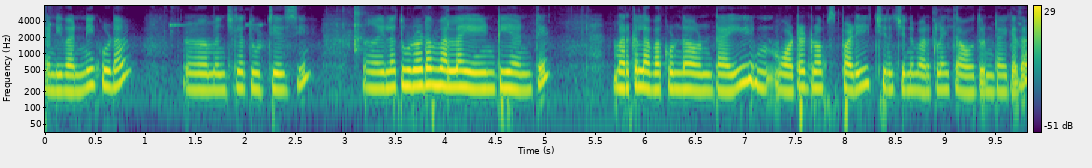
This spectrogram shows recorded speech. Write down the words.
అండ్ ఇవన్నీ కూడా మంచిగా తుడిచేసి ఇలా తుడవడం వల్ల ఏంటి అంటే మరకలు అవ్వకుండా ఉంటాయి. వాటర్ డ్రాప్స్ పడి చిన్న చిన్న మరకలు అయితే అవుతుంటాయి కదా.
